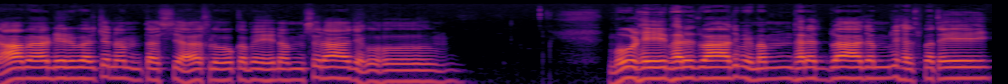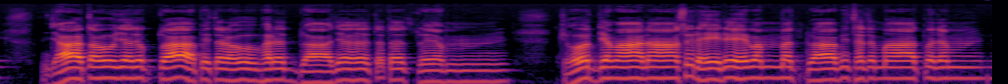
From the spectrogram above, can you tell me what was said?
नाम निर्वर्चनं तस्य श्लोकमेनं सुराजगुः। मूढे भरद्वाजमिमं भरद्वाजं बृहस्पते। जातौ यदुक्त्वा पितरौ भरद्वाज ततस्वयं चोद्यमानासुरैरेवं मत्वा विथतमात्मजं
